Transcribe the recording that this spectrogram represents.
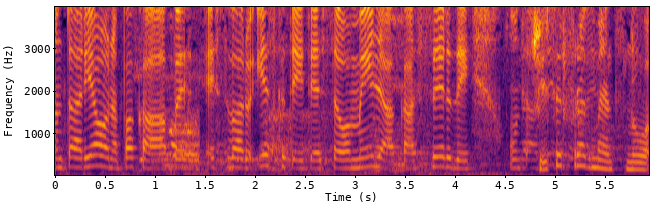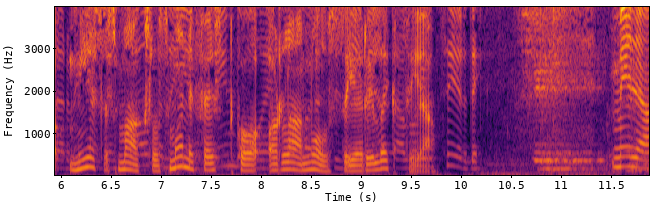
un tā ir jauna pakāpe. Es varu ieskatīties savā mīļākā sirdī. Šis ir fragments no miesas mākslas manifesta, ko Orlāna nolasīja arī lekcijā. Mīļā,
